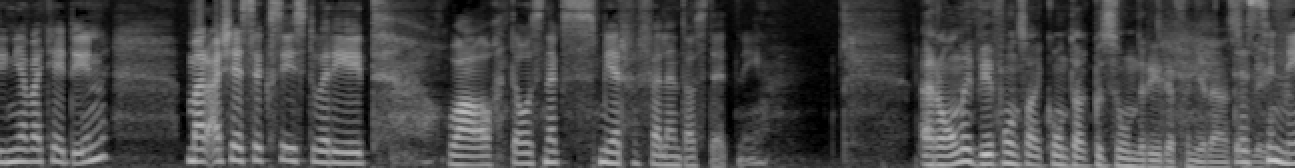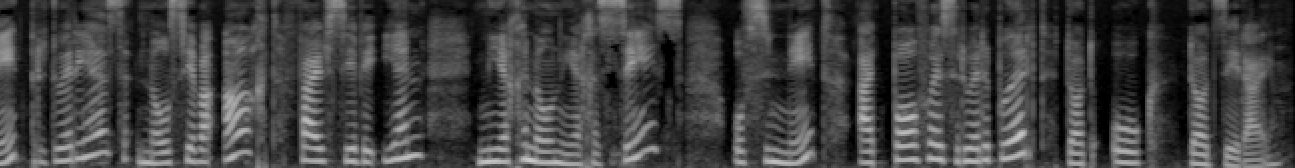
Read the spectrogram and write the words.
doen jy wat jy doen? Maar as jy 'n suksesstorie het, wow, daar's niks meer vervullend as dit nie. Herhaal net weer vir ons daai kontak besonderhede van julle asseblief. Dis net Pretoria 078 571 9096 of sonet@pafoesrodepoort.org.za.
